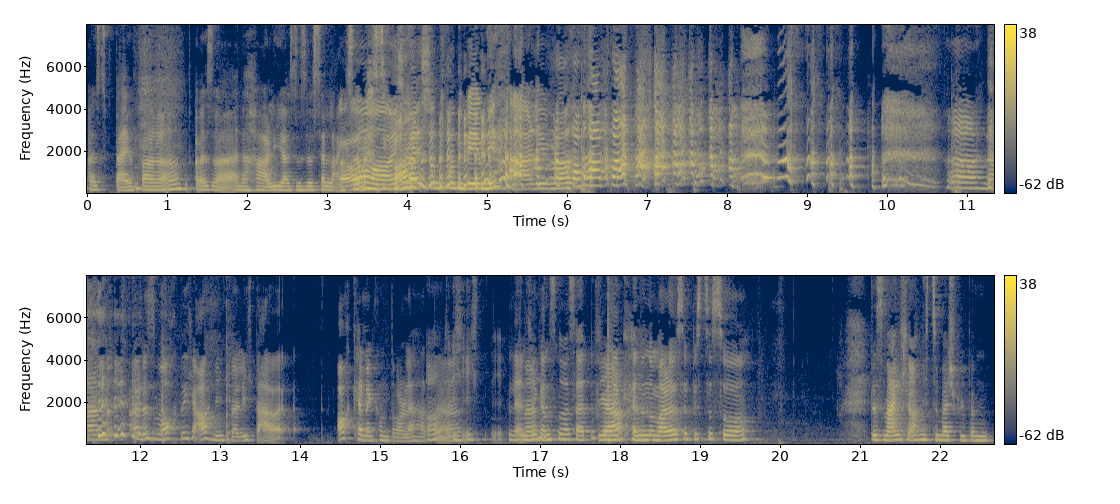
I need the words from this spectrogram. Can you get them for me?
als Beifahrer, aber es war eine Harley, also es war sehr Oh, langsames ich weiß schon, von wem die Harley war. Ah, nein, aber das mochte ich auch nicht, weil ich da auch keine Kontrolle hatte. Und ich, ich lerne hier ganz neue Seiten von Ja. dir kennen. Normalerweise bist du so. Das mag ich auch nicht zum Beispiel beim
